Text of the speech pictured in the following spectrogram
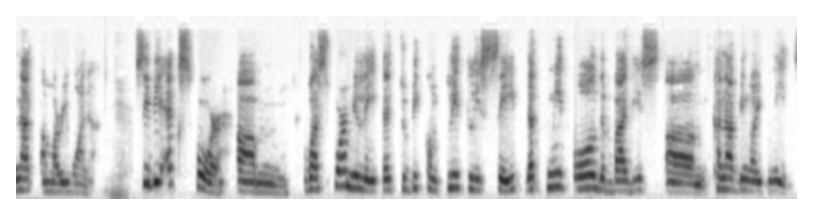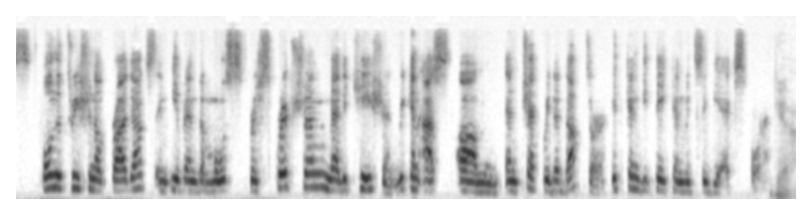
not a marijuana. Yeah. CBX4 um, was formulated to be completely safe that meet all the body's um, cannabinoid needs, all nutritional products, and even the most prescription medication. We can ask um, and check with the doctor. It can be taken with CBX4. Yeah.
